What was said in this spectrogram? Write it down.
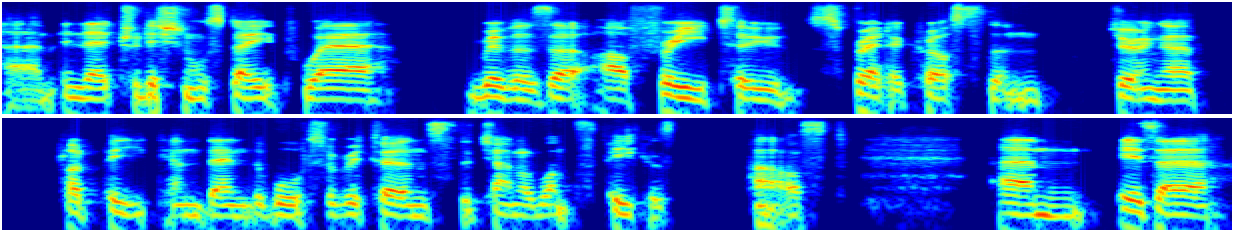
um, in their traditional state, where rivers are, are free to spread across them during a flood peak and then the water returns to the channel once the peak has passed, um, is a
